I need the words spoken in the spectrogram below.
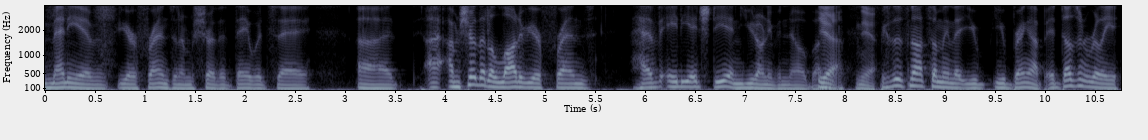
many of your friends, and I'm sure that they would say, uh, I, I'm sure that a lot of your friends have ADHD and you don't even know about Yeah. it. Yeah. Because it's not something that you you bring up. It doesn't really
